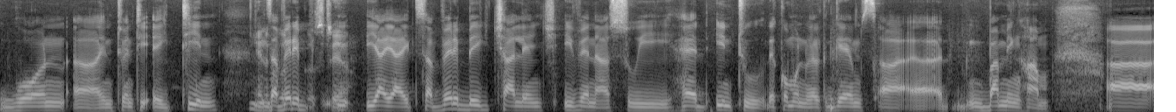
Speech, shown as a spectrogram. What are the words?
won uh, in 2018, In it's a very Coast, yeah. yeah, yeah, it's a very big challenge even as we head into the Commonwealth Games uh, in Birmingham. Uh,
